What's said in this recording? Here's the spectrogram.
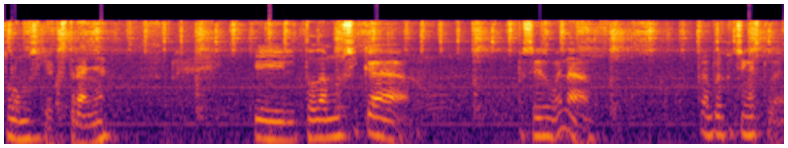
solo música extraña. Y toda música pues es buena. Por ejemplo, escuchen esto, ¿eh?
